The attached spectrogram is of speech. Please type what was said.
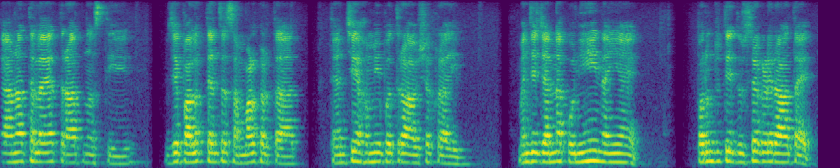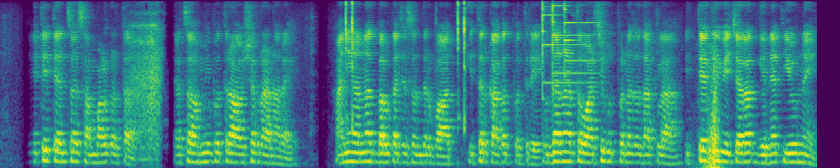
ते अनाथालयात राहत नसतील जे पालक त्यांचा सांभाळ करतात त्यांचे हमीपत्र आवश्यक राहील. म्हणजे ज्यांना कोणीही नाही आहे परंतु ते दुसऱ्याकडे राहत आहेत ते ते त्यांचा सांभाळ करतात त्याचा हमीपत्र आवश्यक राहणार आहे. आणि अनाथ बालकाच्या संदर्भात इतर कागदपत्रे उदाहरणार्थ वार्षिक उत्पन्नाचा दाखला इत्यादी विचारात घेण्यात येऊ नये.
